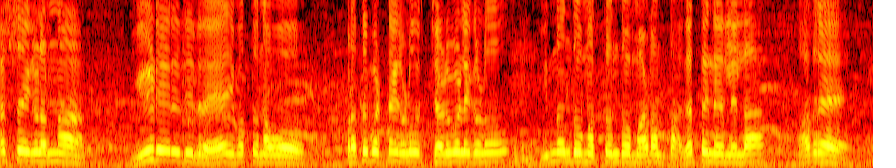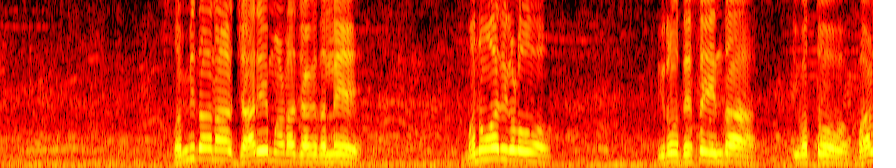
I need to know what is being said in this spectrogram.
ಆಶಯಗಳನ್ನು ಈಡೇರಿದಿದ್ರೆ ಇವತ್ತು ನಾವು ಪ್ರತಿಭಟನೆಗಳು, ಚಳುವಳಿಗಳು ಇನ್ನೊಂದು ಮತ್ತೊಂದು ಮಾಡೋಂಥ ಅಗತ್ಯನೇ ಇರಲಿಲ್ಲ. ಆದರೆ ಸಂವಿಧಾನ ಜಾರಿ ಮಾಡೋ ಜಾಗದಲ್ಲಿ ಮನುವಾದಿಗಳು ಇರೋ ದೆಸೆಯಿಂದ ಇವತ್ತು ಭಾಳ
